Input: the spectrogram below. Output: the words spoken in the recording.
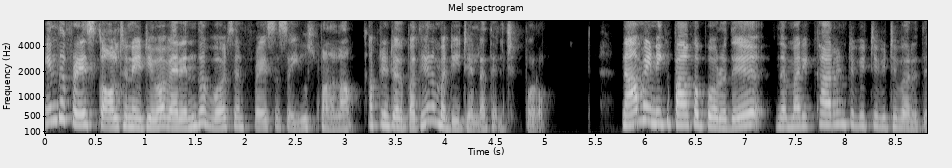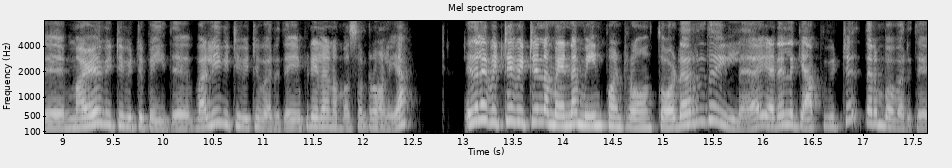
இந்த ஃப்ரைஸ்க்கு ஆல்டர்னேட்டிவாக வேற எந்த வேர்ட்ஸ் அண்ட் ஃப்ரேசஸை யூஸ் பண்ணலாம் அப்படின்றத பற்றியும் நம்ம டீட்டெயிலாக தெரிஞ்சுக்க போறோம். நாம இன்னைக்கு பார்க்க போறது இந்த மாதிரி கரண்ட் விட்டு விட்டு வருது மழை விட்டு விட்டு பெய்யுது வலி விட்டு விட்டு வருது இப்படியெல்லாம் நம்ம சொல்றோம் இல்லையா? இதுல விட்டு விட்டு நம்ம என்ன மீன் பண்றோம்? தொடர்ந்து இல்லை இடையில கேப் விட்டு திரும்ப வருது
